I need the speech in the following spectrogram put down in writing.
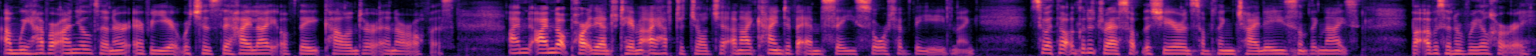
and we have our annual dinner every year, which is the highlight of the calendar in our office. I'm I'm not part of the entertainment. I have to judge it, and I kind of MC sort of the evening. So I thought I'm going to dress up this year in something Chinese, something nice. But I was in a real hurry.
